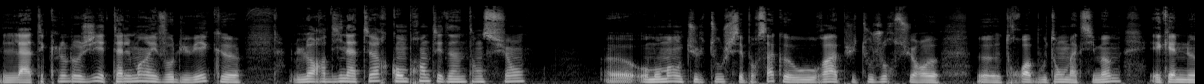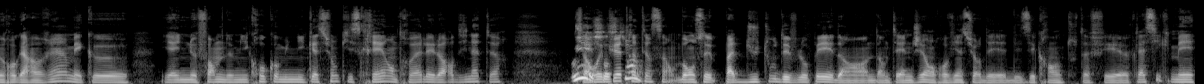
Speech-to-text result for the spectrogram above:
la technologie est tellement évoluée que l'ordinateur comprend tes intentions euh, au moment où tu le touches. C'est pour ça que Oura appuie toujours sur euh, euh, trois boutons maximum et qu'elle ne regarde rien, mais que il y a une forme de micro-communication qui se crée entre elle et l'ordinateur. Oui, ça aurait pu être intéressant. Bon, c'est pas du tout développé dans, dans TNG, on revient sur des, des écrans tout à fait euh, classiques, mais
